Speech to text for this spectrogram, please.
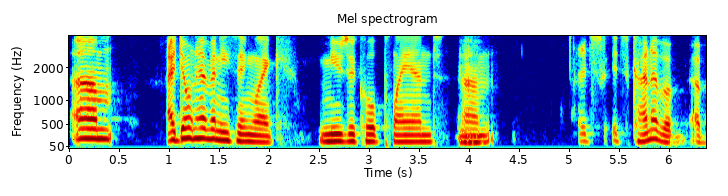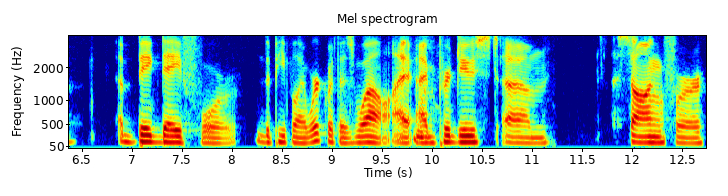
Um, I don't have anything like musical planned. Mhm. Um, it's it's kind of a, a a big day for the people I work with as well. I, I produced um a song for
